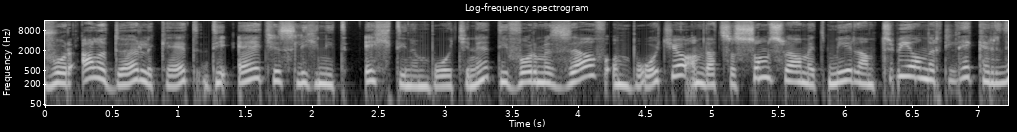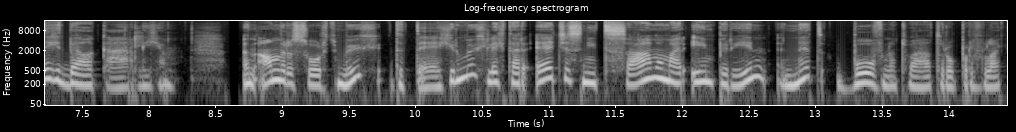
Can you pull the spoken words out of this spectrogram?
Voor alle duidelijkheid, die eitjes liggen niet echt in een bootje. Hè. Die vormen zelf een bootje, omdat ze soms wel met meer dan 200 lekker dicht bij elkaar liggen. Een andere soort mug, de tijgermug, legt haar eitjes niet samen, maar één per één, net boven het wateroppervlak,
